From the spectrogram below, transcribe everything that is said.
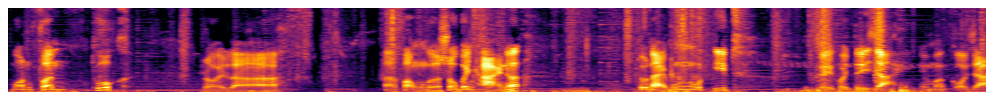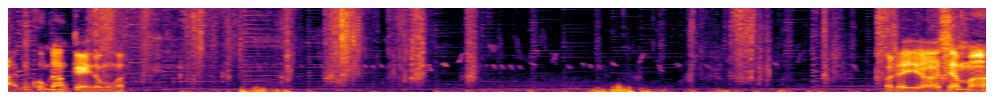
bón phân thuốc rồi là uh, phòng ngừa sâu bệnh hại nữa. Chỗ này cũng một ít cây khoai tây dại nhưng mà cỏ dại cũng không đáng kể đâu mọi người. Ở đây ờ, xem ờ,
